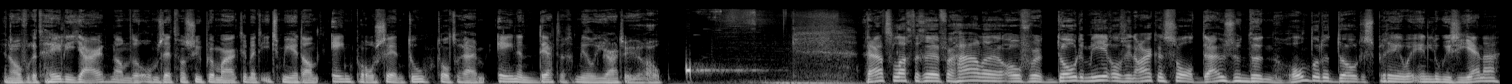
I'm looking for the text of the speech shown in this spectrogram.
En over het hele jaar nam de omzet van supermarkten met iets meer dan 1% toe tot ruim 31 miljard euro. Raadslachtige verhalen over dode merels in Arkansas, duizenden, honderden dode spreeuwen in Louisiana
